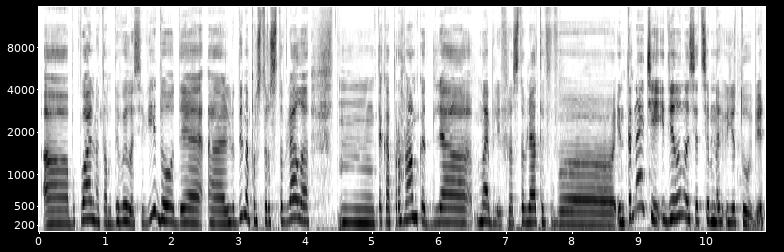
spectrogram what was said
А, Буквально там дивилася відео, де а, е, людина просто розставляла м, така програмка для меблів розставляти в е, інтернеті і ділилася цим на Ютубі.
